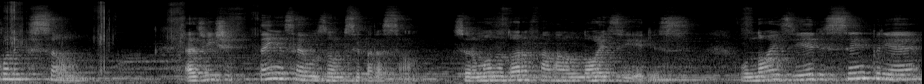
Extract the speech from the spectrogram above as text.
conexão. A gente tem essa ilusão de separação. O ser humano adora falar o nós e eles. O nós e eles sempre é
